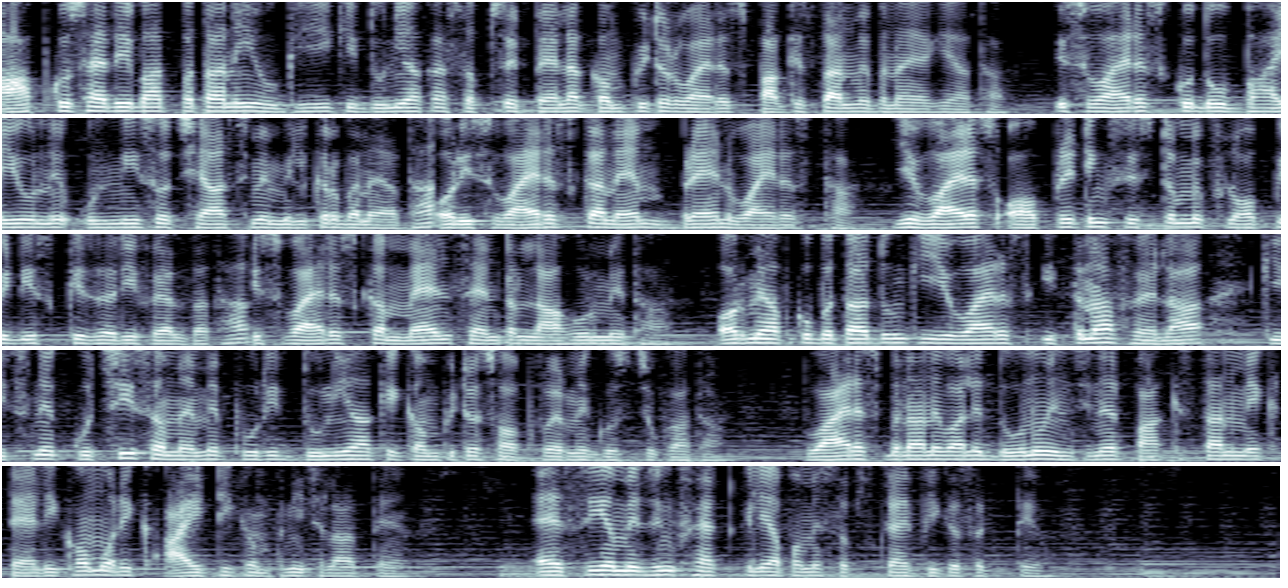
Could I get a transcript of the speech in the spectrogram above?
आपको शायद ये बात पता नहीं होगी कि दुनिया का सबसे पहला कंप्यूटर वायरस पाकिस्तान में बनाया गया था। इस वायरस को दो भाइयों ने उन्नीस सौ छियासी में मिलकर बनाया था और इस वायरस का नाम ब्रेन वायरस था। ये वायरस ऑपरेटिंग सिस्टम में फ्लॉपी डिस्क के ज़रिए फैलता था। इस वायरस का मेन सेंटर लाहौर में था। और मैं आपको बता दूँ कि ये वायरस इतना फैला कि इसने कुछ ही समय में पूरी दुनिया के कंप्यूटर सॉफ्टवेयर में घुस चुका था। वायरस बनाने वाले दोनों इंजीनियर पाकिस्तान में एक टेलीकॉम और एक आईटी कंपनी चलाते हैं। ऐसी अमेजिंग फैक्ट के लिए आप हमें सब्सक्राइब भी कर सकते हो।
